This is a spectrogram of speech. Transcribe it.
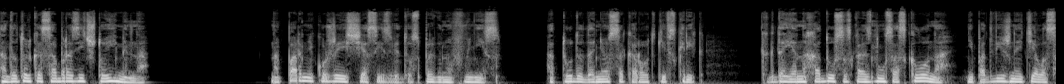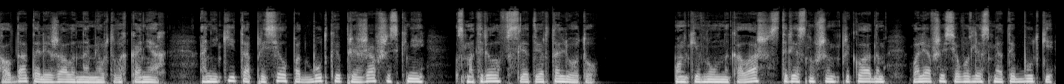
Надо только сообразить, что именно. Напарник уже исчез из виду, спрыгнув вниз. Оттуда донесся короткий вскрик — когда я на ходу соскользнул со склона, неподвижное тело солдата лежало на мертвых конях, а Никита присел под будкой, прижавшись к ней, смотрел вслед вертолету. Он кивнул на калаш с треснувшим прикладом, валявшийся возле смятой будки,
